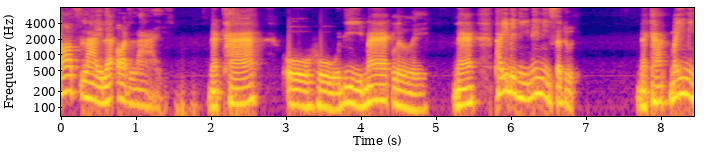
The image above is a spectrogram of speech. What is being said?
ออฟไลน์และออนไลน์นะคะ โอ้โห ดีมากเลยนะไพ่ใบนี้ไม่มีสะดุดนะคะไม่มี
